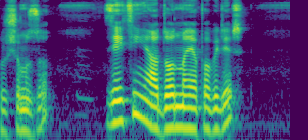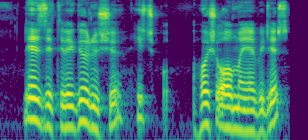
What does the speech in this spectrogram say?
turşumuzu. Zeytinyağı donma yapabilir. Lezzeti ve görünüşü hiç hoş olmayabilir.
